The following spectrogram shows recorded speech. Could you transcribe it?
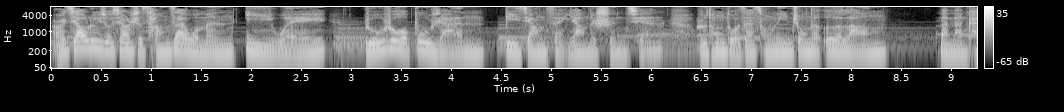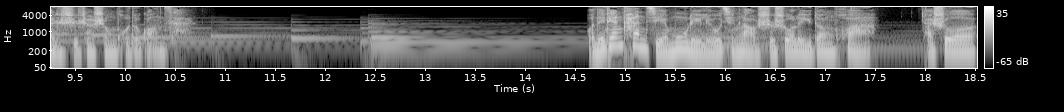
而焦虑就像是藏在我们以为如若不然。必将怎样的瞬间，如同躲在丛林中的饿狼，慢慢啃食着生活的光彩。我那天看节目里，刘晴老师说了一段话，他说：“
